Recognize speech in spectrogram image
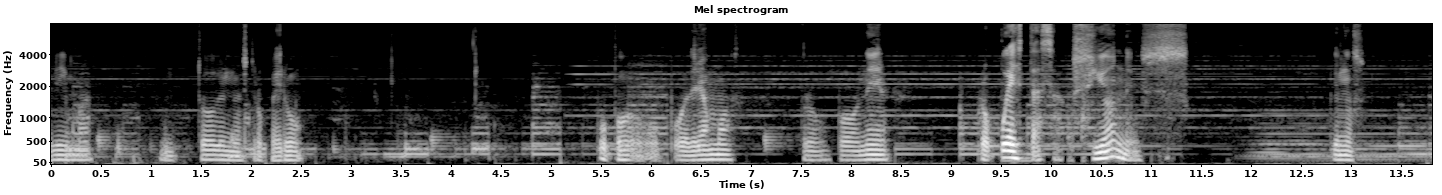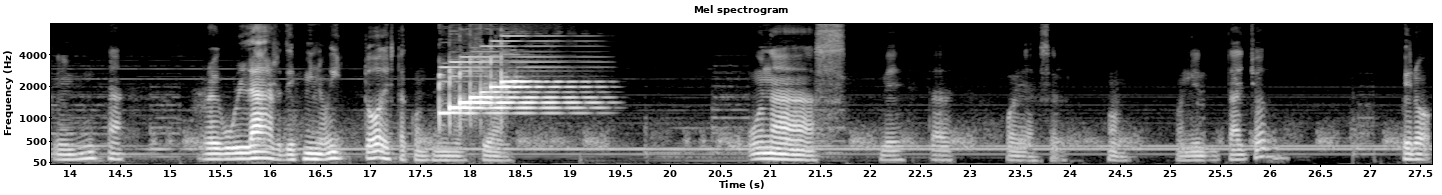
Lima, en todo nuestro Perú. O, podríamos proponer propuestas, acciones que nos permita regular, disminuir toda esta contaminación. Unas de estas voy a hacer con, con tachos, pero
